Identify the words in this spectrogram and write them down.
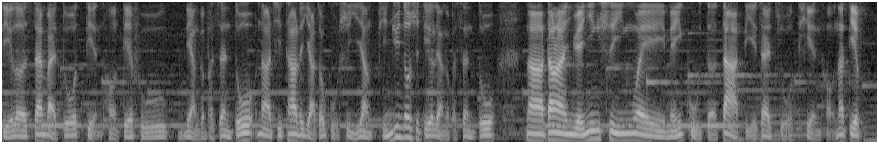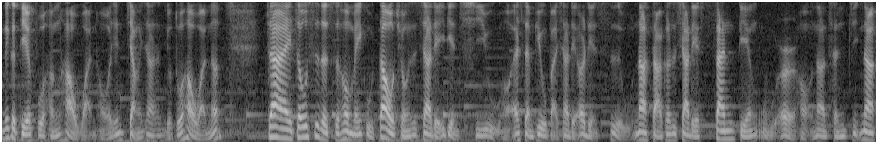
跌了三百多点哈，跌幅两个 percent 多。那其他的亚洲股市一样，平均都是跌了两个 percent 多。那当然原因是因为美股的大跌在昨天哈，那跌那个跌幅很好玩哈，我先讲一下有多好玩呢？在周四的时候，美股道琼是下跌一点七五，哈，S M P 五百下跌二点四五，纳斯达克是下跌三点五二，哈，那曾经那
